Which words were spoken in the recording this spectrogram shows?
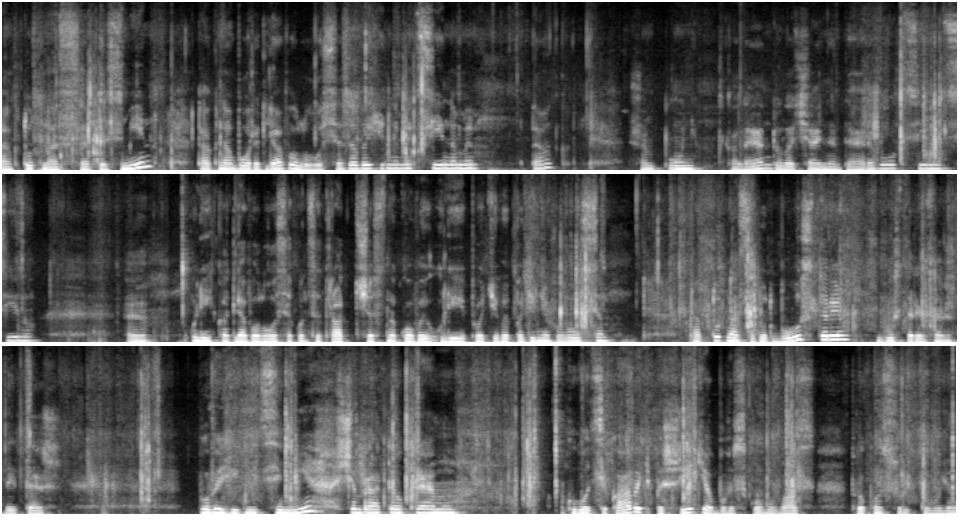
Так, тут у нас все без змін. Так, набори для волосся за вигідними цінами. Так, шампунь, календула, чайне дерево, акційну ціну. Е, олійка для волосся, концентрат чеснокової олії проти випадіння волосся. Так, тут у нас ідуть бустери. Бустери завжди теж по вигідній ціні, з чим брати окремо. Кого цікавить, пишіть, я обов'язково вас проконсультую.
